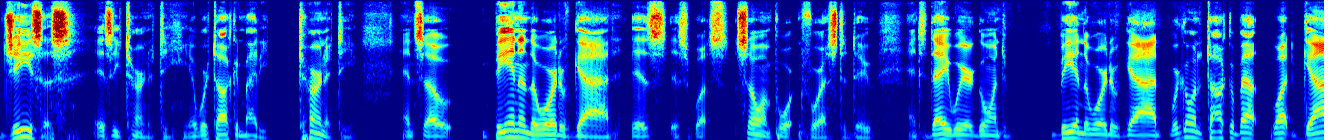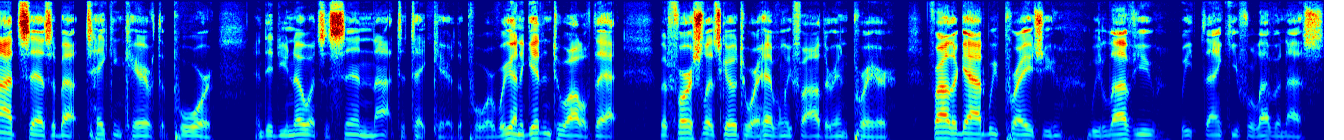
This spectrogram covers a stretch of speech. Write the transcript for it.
Jesus is eternity. You know, we're talking about eternity. And so being in the Word of God is is what's so important for us to do. And today we are going to be in the Word of God. We're going to talk about what God says about taking care of the poor. And did you know it's a sin not to take care of the poor? We're going to get into all of that. But first, let's go to our Heavenly Father in prayer. Father God, we praise you. We love you. We thank you for loving us.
